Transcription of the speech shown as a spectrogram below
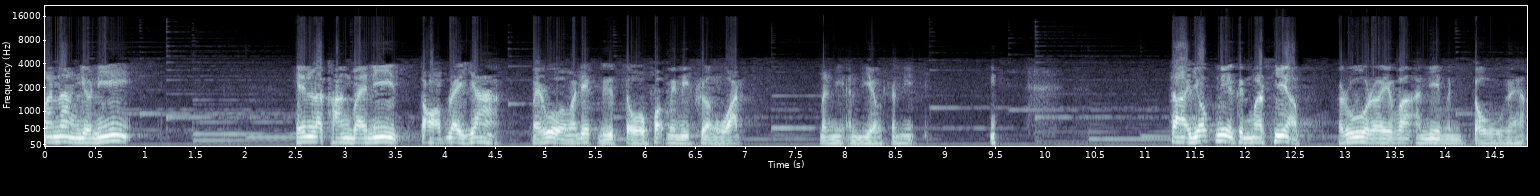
มานั่งอยู่นี้ เห็นระฆังใบนี้ตอบได้ยาก ไม่รู้ว่ามันเล็กหรือโต เพราะไม่มีเครื่องวัด มันมีอันเดียวเท่านี้ถ้ายกนี่ขึ้นมาเทียบ รู้เลยว่าอันนี้มันโตแล้ว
